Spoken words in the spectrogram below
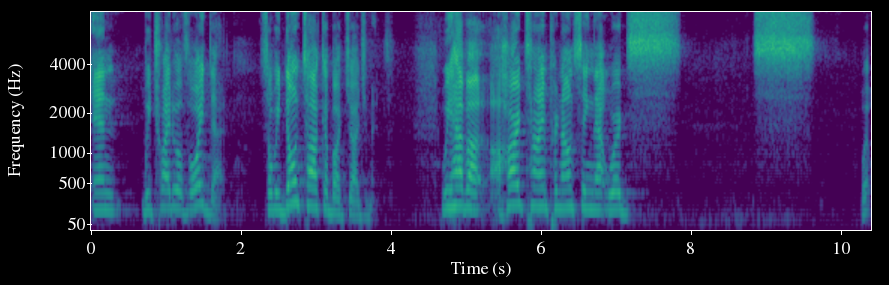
And we try to avoid that. So we don't talk about judgment. We have a, a hard time pronouncing that word what,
